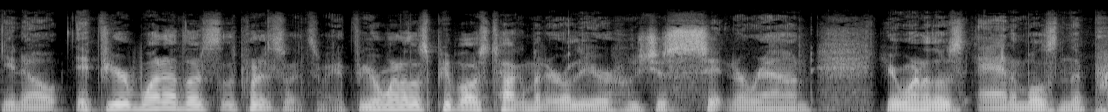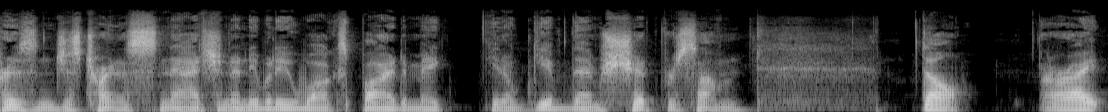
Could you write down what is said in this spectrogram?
you know, if you're one of those, let's put it this way: if you're one of those people I was talking about earlier, who's just sitting around, you're one of those animals in the prison just trying to snatch at anybody who walks by to make you know give them shit for something. Don't. All right.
